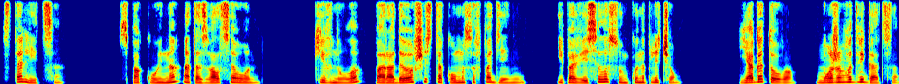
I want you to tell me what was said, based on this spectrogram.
«Столица». Спокойно отозвался он. Кивнула, порадовавшись такому совпадению, и повесила сумку на плечо. «Я готова. Можем выдвигаться»,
